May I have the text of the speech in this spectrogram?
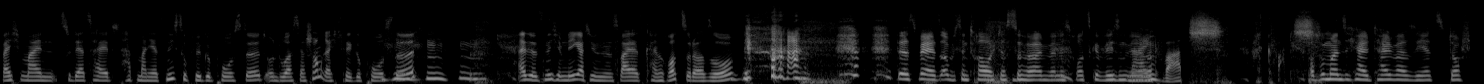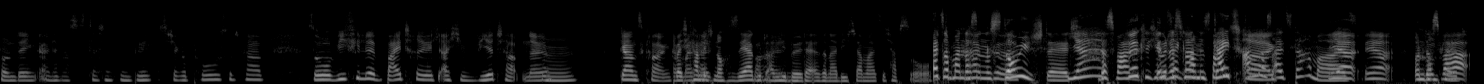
weil ich meine, zu der Zeit hat man jetzt nicht so viel gepostet und du hast ja schon recht viel gepostet. also jetzt nicht im negativen Sinne, es war jetzt kein Rotz oder so. das wäre jetzt auch ein bisschen traurig, das zu hören, wenn es Rotz gewesen wäre. Nein, Quatsch. Ach, Quatsch. Obwohl man sich halt teilweise jetzt doch schon denkt, Alter, was ist das denn für ein Bild, was ich da gepostet habe? So, wie viele Beiträge ich archiviert habe, ne? Mhm. Ganz krank. Aber ich kann mich halt noch sehr gut an die. Bilder erinnern, die ich damals, ich habe so. Als ob man das in eine Kacke. Story stellt. Ja, das war wirklich, aber das war Instagram ein ist ganz Beitrag. anders als damals. Ja, ja. Und das komplett. war,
